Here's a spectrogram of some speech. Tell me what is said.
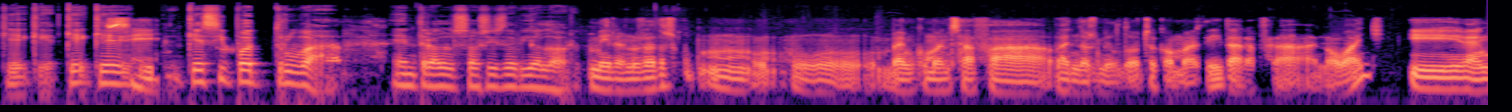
Què, què, què, què, Sí. què s'hi pot trobar entre els socis de Biolort? Mira, nosaltres mm, mm, vam començar fa l'any 2012, com has dit, ara farà 9 anys, i vam,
